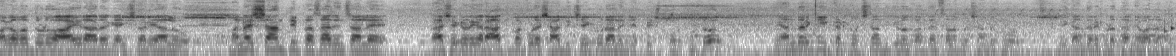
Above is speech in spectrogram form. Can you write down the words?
భగవంతుడు ఆయురారోగ్య ఐశ్వర్యాలు మనశ్శాంతి ప్రసాదించాలే రాజశేఖర గారి ఆత్మకు కూడా శాంతి చేకూరాలని చెప్పి కోరుకుంటూ మీ అందరికీ ఇక్కడికి వచ్చినందుకు ఈరోజు వర్ధంతి సందర్భం వచ్చినందుకు మీకు అందరికీ కూడా ధన్యవాదాలు.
